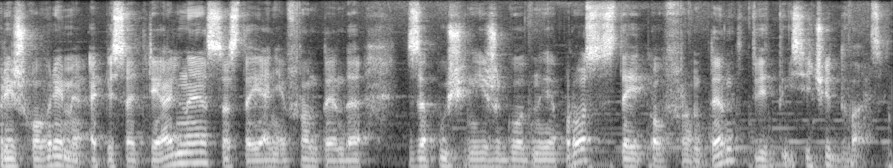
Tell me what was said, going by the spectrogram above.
Пришло время описать реальное состояние фронтенда. Запущен ежегодный опрос State of Frontend 2020.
